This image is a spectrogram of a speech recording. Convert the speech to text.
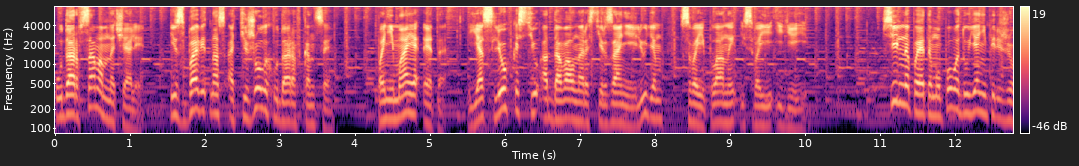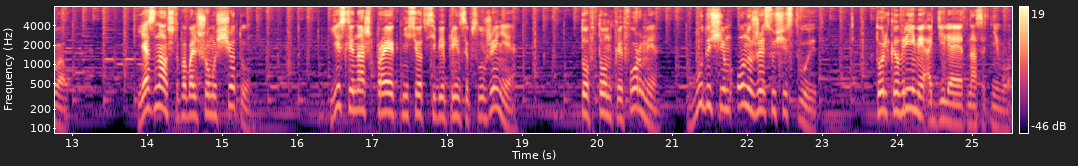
Удар в самом начале избавит нас от тяжелых ударов в конце. Понимая это, я с легкостью отдавал на растерзание людям свои планы и свои идеи. Сильно по этому поводу я не переживал. Я знал, что по большому счету, если наш проект несет в себе принцип служения – то в тонкой форме в будущем он уже существует. Только время отделяет нас от него.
